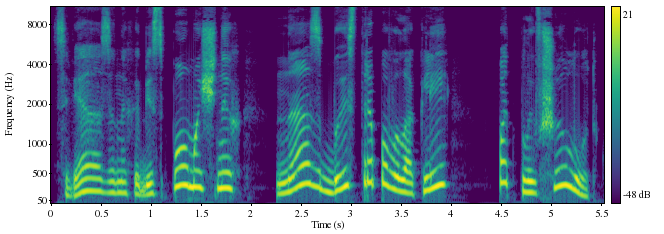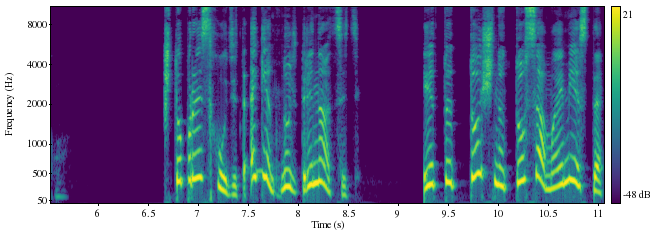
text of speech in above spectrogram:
Связанных и беспомощных нас быстро поволокли подплывшую лодку. «Что происходит, агент 013? Это точно то самое место,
